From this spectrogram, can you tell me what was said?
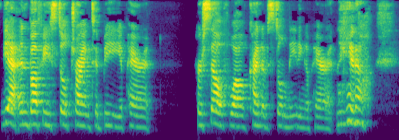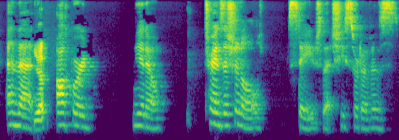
yeah, and Buffy still trying to be a parent herself while kind of still needing a parent, you know, and that yep awkward, you know, transitional stage that she sort of is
